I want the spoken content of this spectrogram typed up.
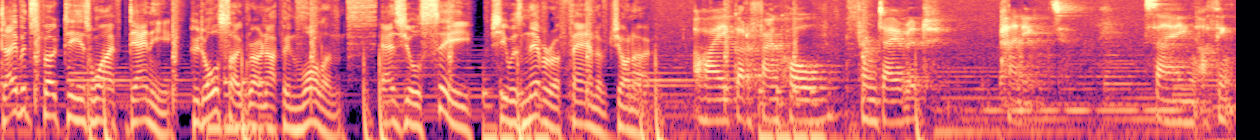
David spoke to his wife Danny, who'd also grown up in Wallan. As you'll see, she was never a fan of Jono. I got a phone call from David, panicked, saying, I think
